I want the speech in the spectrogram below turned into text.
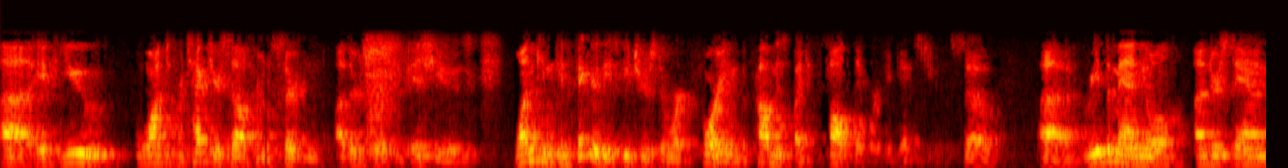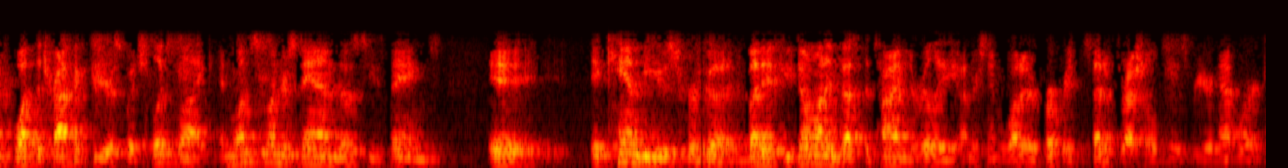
Uh, if you want to protect yourself from certain other sorts of issues, one can configure these features to work for you. The problem is by default they work against you. So uh, read the manual, understand what the traffic through your switch looks like, and once you understand those two things, it, it can be used for good. But if you don't want to invest the time to really understand what an appropriate set of thresholds is for your network,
